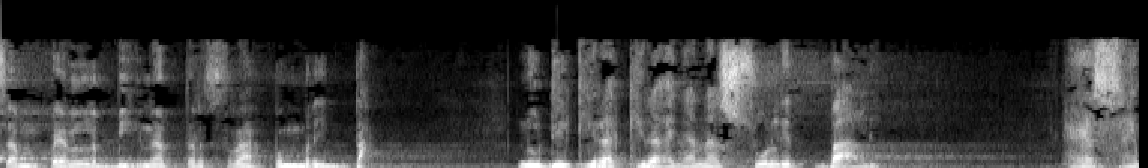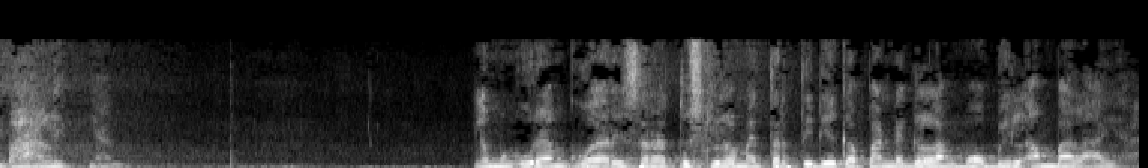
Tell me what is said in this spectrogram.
sampai lebihnya terserah pemerintah. Nu dikira-kira nyana sulit balik. Hese baliknya. Namun orang kuari seratus kilometer tidak ke Pandegelang mobil ambalaya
